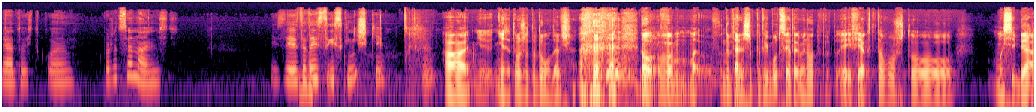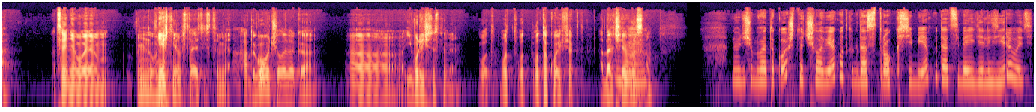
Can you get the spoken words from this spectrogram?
Да, то есть такое рациональность. Это да. из, из книжки? А, нет, это уже додумал дальше. ну, в фундаментальной ошибка атрибуции — это именно вот эффект того, что мы себя оцениваем внешними обстоятельствами, а другого человека э, его личностными. Вот, вот, вот, вот такой эффект. А дальше я уже сам. Ну, еще бывает такое, что человек, вот когда строг к себе, пытается себя идеализировать,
